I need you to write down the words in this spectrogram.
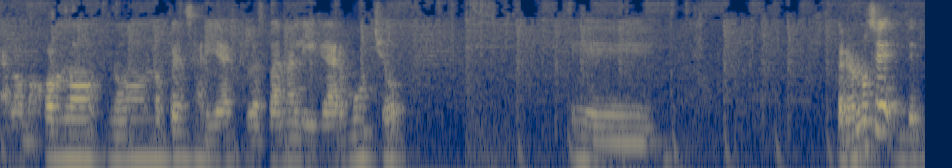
a lo mejor no, no, no pensaría que las van a ligar mucho. Eh, pero no sé,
